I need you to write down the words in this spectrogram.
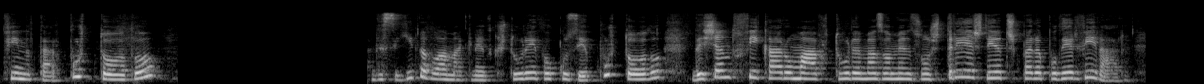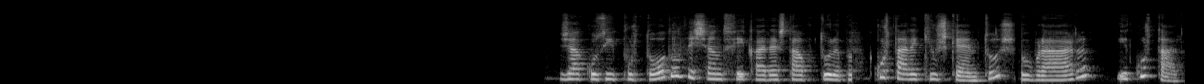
Finetar por todo. De seguida vou à máquina de costura e vou cozer por todo, deixando ficar uma abertura mais ou menos uns 3 dedos para poder virar. Já cozi por todo, deixando ficar esta abertura para cortar aqui os cantos, dobrar e cortar.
